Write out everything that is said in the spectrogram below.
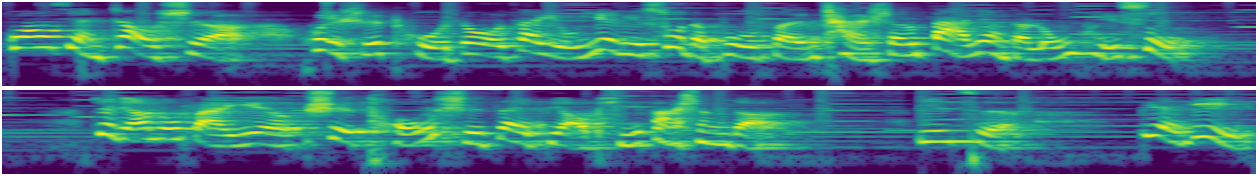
光线照射会使土豆在有叶绿素的部分产生大量的龙葵素。这两种反应是同时在表皮发生的，因此变绿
